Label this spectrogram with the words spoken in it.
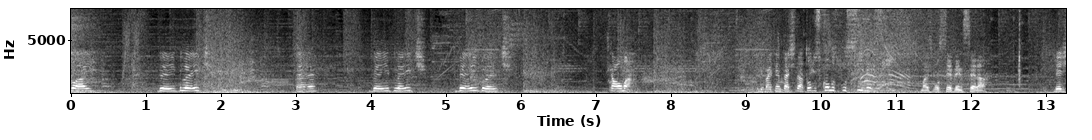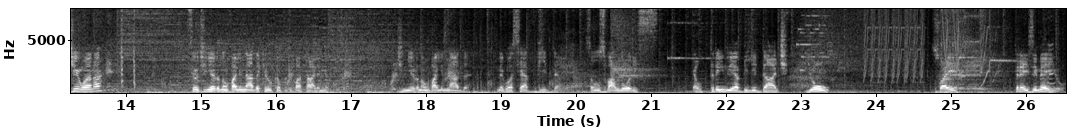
Vai! Beyblade! É! Beyblade! Beyblade! Calma! Ele vai tentar te dar todos os combos possíveis, mas você vencerá. Beijinho, Ana. Seu dinheiro não vale nada aqui no campo de batalha, meu filho. Dinheiro não vale nada. O negócio é a vida, são os valores. É o treino e a habilidade. Yo! Isso aí. Três e meio.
